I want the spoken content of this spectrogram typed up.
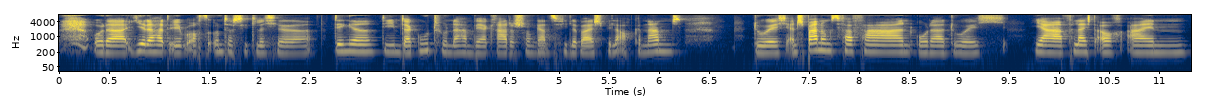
oder jeder hat eben auch so unterschiedliche Dinge, die ihm da gut tun. Da haben wir ja gerade schon ganz viele Beispiele auch genannt. Durch Entspannungsverfahren oder durch, ja, vielleicht auch ein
